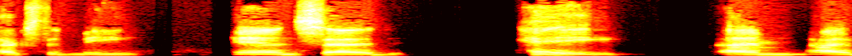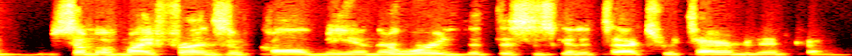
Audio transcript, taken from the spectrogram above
texted me and said, "Hey, I'm I'm some of my friends have called me and they're worried that this is going to tax retirement income."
